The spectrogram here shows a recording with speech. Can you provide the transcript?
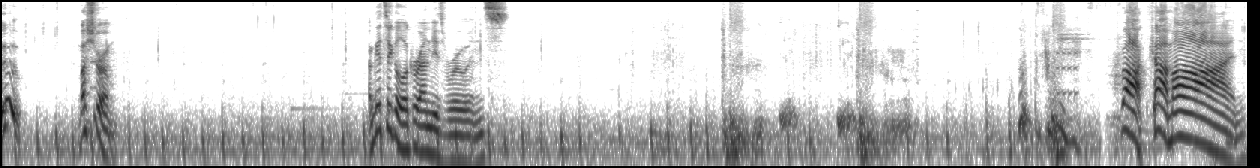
Ooh. Mushroom. I'm gonna take a look around these ruins. Oh, come on!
